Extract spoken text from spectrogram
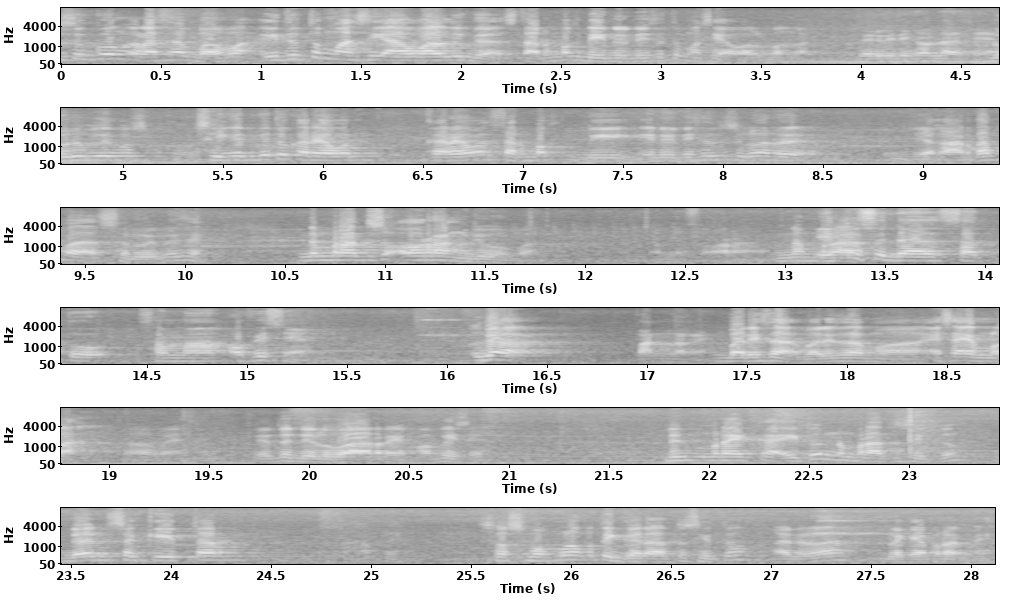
tuh gue ngerasa bahwa itu tuh masih awal juga. Starbucks di Indonesia tuh masih awal banget. 2013 ya 2013, seingat gue tuh karyawan karyawan Starbucks di Indonesia tuh seluruh Jakarta pak seluruh Indonesia 600 orang juga pak. 16 orang 600. itu sudah satu sama office-nya Enggak, partner ya Barisa, Barisa sama SM lah sama SM. Itu di luar yang office ya. Dan mereka itu 600 itu dan sekitar apa ya? 150 atau 300 itu adalah Black Apron ya.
